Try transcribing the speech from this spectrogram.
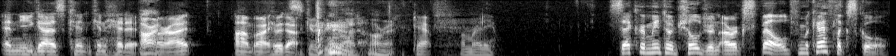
and you guys can can hit it. All right. All right. Um, all right. Here we go. It's going to be bad. All right. Okay, I'm ready. Sacramento children are expelled from a Catholic school.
